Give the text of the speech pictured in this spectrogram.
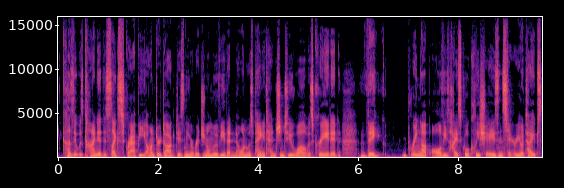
because it was kind of this like scrappy underdog Disney original movie that no one was paying attention to while it was created, they bring up all of these high school cliches and stereotypes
